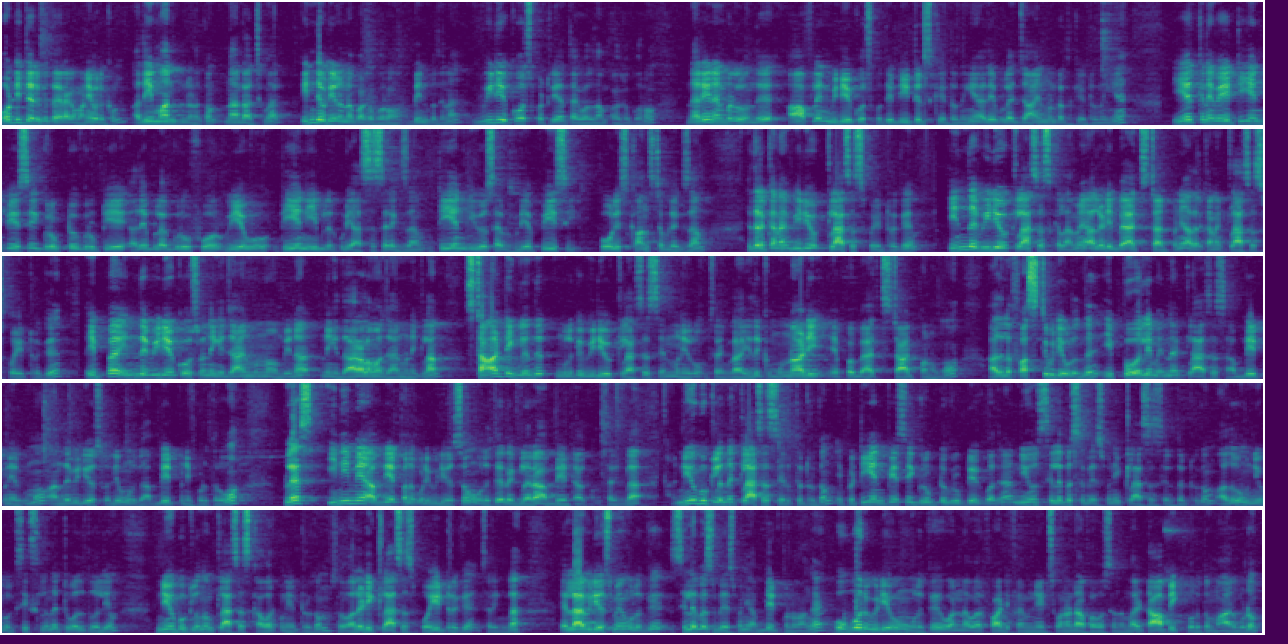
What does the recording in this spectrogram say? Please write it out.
போட்டித் தேர்வுக்கு தயாராகும் அனைவருக்கும் அதிகமான நடக்கும் நான் ராஜ்குமார். இந்த வீடியோவில் என்ன பார்க்க போகிறோம் அப்படின்னு பார்த்தீங்கன்னா வீடியோ கோர்ஸ் பற்றிய தகவல் தான் பார்க்க போகிறோம் நிறைய நண்பர்கள் வந்து ஆஃப்லைன் வீடியோ கோர்ஸ் பற்றி டீட்டெயில்ஸ் கேட்டிருந்தீங்க. அதே போல் ஜாயின் பண்ணுறது கேட்டிருந்தீங்க. ஏற்கனவே TNPSC group two group A அதே போல் குரூப் ஃபோர் விஏஓ டிஎன்இபியில் இருக்கக்கூடிய அசஸர் எக்ஸாம் டிஎன் யூஎஸ் இருக்கக்கூடிய பிசி போலீஸ் கான்ஸ்டபிள் எக்ஸாம் இதற்கான வீடியோ கிளாஸஸ் போயிட்டுருக்கு. இந்த வீடியோ கிளாஸஸ்க்கு எல்லாமே ஆல்ரெடி பேட்ச் ஸ்டார்ட் பண்ணி அதற்கான கிளாஸஸ் போயிட்டுருக்கு. இப்போ இந்த வீடியோ கோர்ஸில் நீங்கள் ஜாயின் பண்ணோம் அப்படின்னா நீங்கள் தாராளமாக ஜாயின் பண்ணிக்கலாம். ஸ்டார்டிங்லேருந்து உங்களுக்கு வீடியோ கிளாஸஸ் சென்ட் பண்ணிடுவோம் சரிங்களா? இதுக்கு முன்னாடி எப்போ பேட்ச் ஸ்டார்ட் பண்ணுவோம் அதில் ஃபஸ்ட் வீடியோவிலேருந்து இப்போ வரலையும் என்ன கிளாஸஸ் அப்டேட் பண்ணியிருக்குமோ அந்த வீடியோஸ் வரலையும் உங்களுக்கு அப்டேட் பண்ணி கொடுத்துருவோம். ப்ளஸ் இனிமே அப்டேட் பண்ணக்கூடிய வீடியோஸும் உங்களுக்கு ரெகுலராக அப்டேட் ஆகும். சரிங்களா? நியூ புக்லேருந்து கிளாஸஸ் எடுத்துகிட்ருக்கோம் இப்போ டிஎன்பிஎஸ்சி குரூப் டூ குரூப் டூக்கு பார்த்தீங்கன்னா நியூ சிலபஸ் பேஸ் பண்ணி கிளாஸஸ் எடுத்துகிட்ருக்கோம் அதுவும் நியூ புக் சிக்ஸ்லேருந்து டுவெல்த் வரையும் நியூ புக்லேருந்தும் கிளாஸஸ் கவர் பண்ணிகிட்ருக்கோம் ஸோ ஆல்ரெடி கிளாஸஸ் போயிட்டுருக்கு சரிங்களா? எல்லா வீடியோஸுமே உங்களுக்கு சிலபஸ் பேஸ் பண்ணி அப்டேட் பண்ணுவாங்க. ஒவ்வொரு வீடியோவும் உங்களுக்கு one hour forty five minutes one and half hours அந்த மாதிரி டாபிக் பொறுத்து மாறுபடும்.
